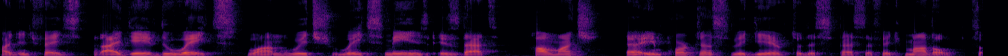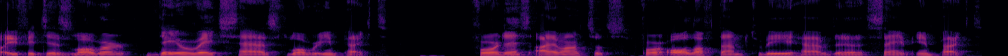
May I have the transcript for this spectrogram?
Hugging Face. I gave the weights one, which weights means is that how much uh, importance we give to the specific model. So if it is lower, their weights has lower impact. For this, I wanted for all of them to be have the same impact.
